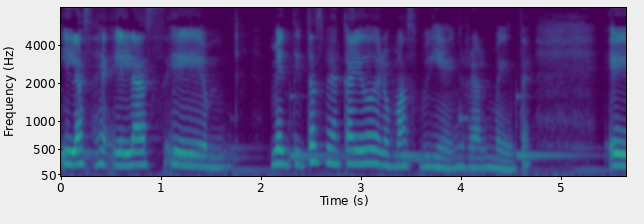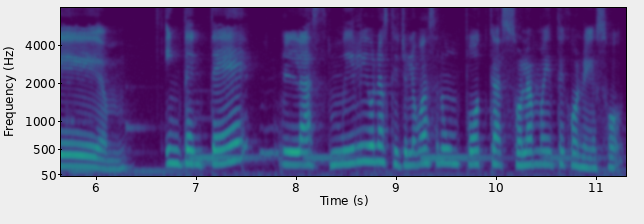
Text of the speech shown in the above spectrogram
Y las, las eh, mentitas me han caído de lo más bien realmente. Eh, intenté las mil y unas que yo le voy a hacer un podcast solamente con eso.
